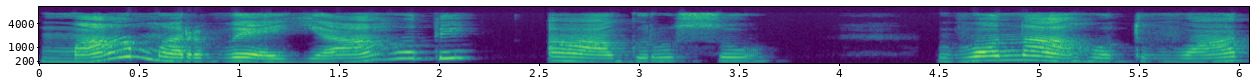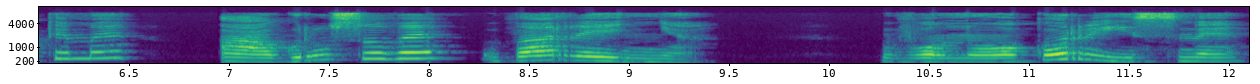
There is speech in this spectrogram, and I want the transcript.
Мама рве ягоди агрусу. Вона готуватиме агрусове варення. Воно корисне,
